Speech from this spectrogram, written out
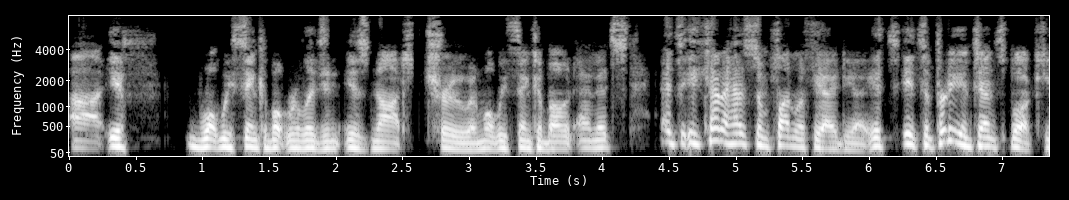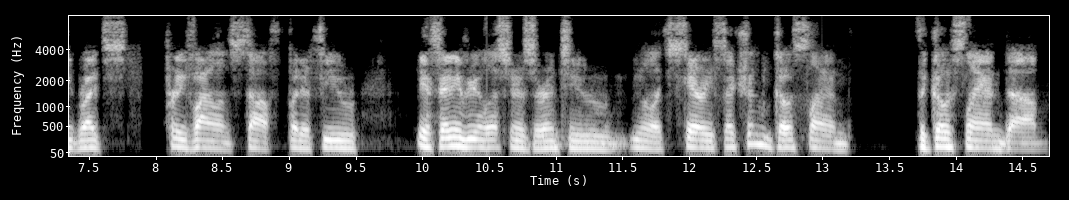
uh, if what we think about religion is not true and what we think about and it's, it's he kind of has some fun with the idea. It's it's a pretty intense book. He writes pretty violent stuff, but if you if any of your listeners are into you know like scary fiction, Ghostland, the Ghostland um,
